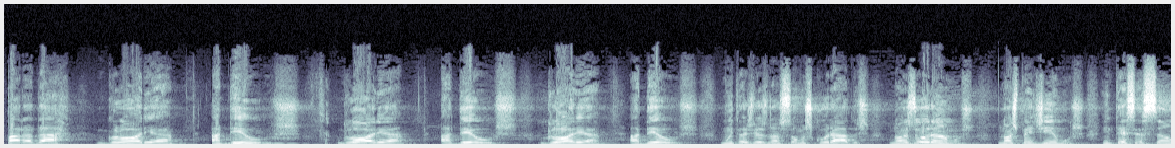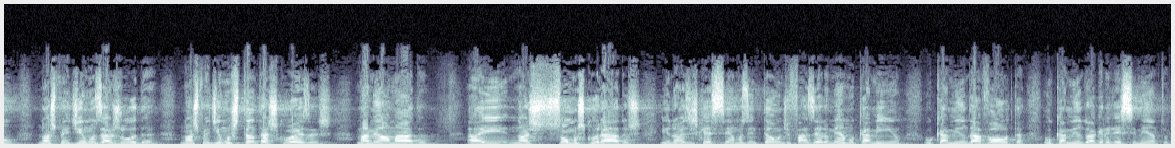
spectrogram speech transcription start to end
para dar glória a Deus. Glória a Deus. Glória a Deus. Muitas vezes nós somos curados, nós oramos, nós pedimos intercessão, nós pedimos ajuda, nós pedimos tantas coisas, mas meu amado, aí nós somos curados e nós esquecemos então de fazer o mesmo caminho, o caminho da volta, o caminho do agradecimento.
